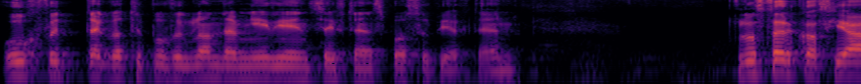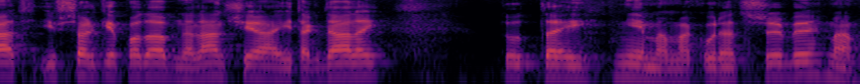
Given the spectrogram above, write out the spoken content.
Uchwyt tego typu wygląda mniej więcej w ten sposób jak ten. Lusterko Fiat i wszelkie podobne, Lancia i tak dalej. Tutaj nie mam akurat szyby, mam.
